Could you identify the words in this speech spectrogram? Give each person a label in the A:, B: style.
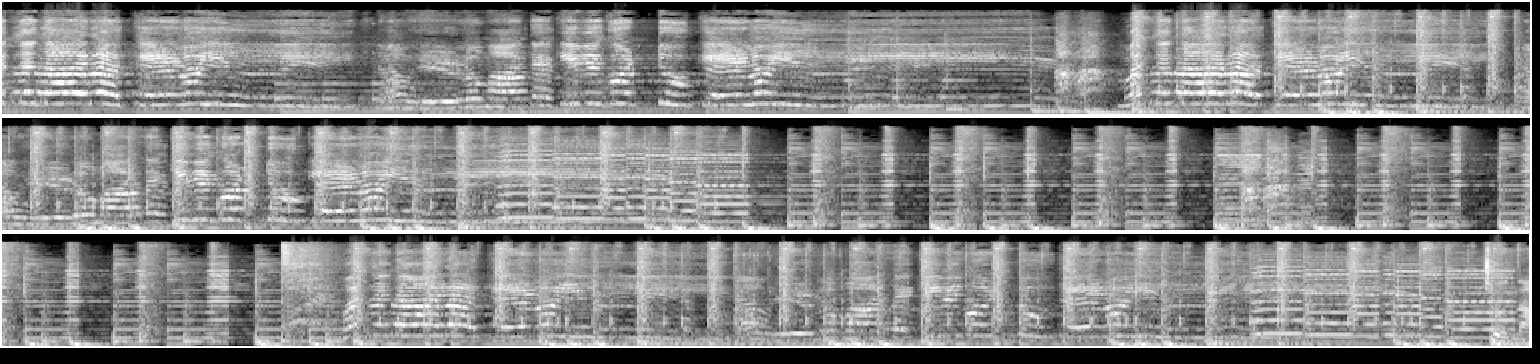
A: ಮತದಾರ ಕೇಳು ಇಲ್ಲಿ. ನಾವು ಹೇಳು ಮಾತ ಕಿವಿಗೊಟ್ಟು ಕೇಳು ಇಲ್ಲಿ. ಮತದಾರ ಕೇಳು ಇಲ್ಲಿ. ನಾವು ಹೇಳು ಮಾತ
